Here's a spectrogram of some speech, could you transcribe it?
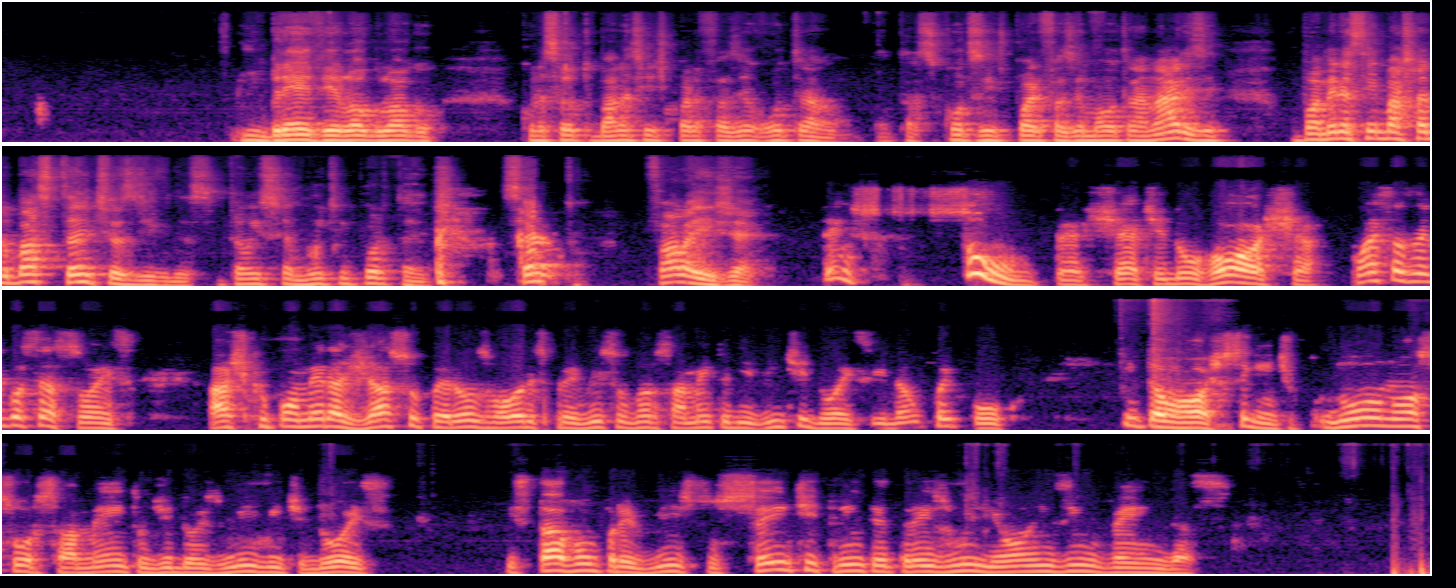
em breve, logo, logo, quando sair outro balanço, a gente pode fazer outra, outras contas, a gente pode fazer uma outra análise. O Palmeiras tem baixado bastante as dívidas, então isso é muito importante. Certo? Fala aí, Jé. Tem superchat do Rocha. Com essas negociações, acho que o Palmeiras já superou os valores previstos no orçamento de 22, e não foi pouco. Então, Rocha, é o seguinte, no nosso orçamento de 2022 estavam previstos 133 milhões em vendas.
